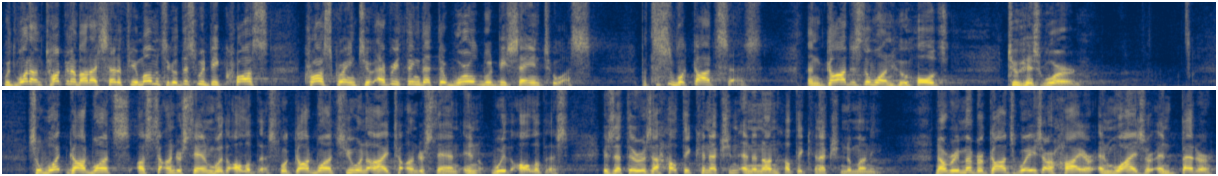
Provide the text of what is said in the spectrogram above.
with what I'm talking about, I said a few moments ago, this would be cross, cross grain to everything that the world would be saying to us. But this is what God says. And God is the one who holds to his word. So, what God wants us to understand with all of this, what God wants you and I to understand in, with all of this, is that there is a healthy connection and an unhealthy connection to money. Now remember, God's ways are higher and wiser and better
